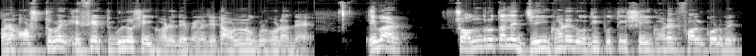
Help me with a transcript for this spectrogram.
মানে অষ্টমের এফেক্টগুলো সেই ঘরে দেবে না, যেটা অন্য গ্রহরা দেয়। এবার চন্দ্র তাহলে যেই ঘরের অধিপতি, সেই ঘরের ফল করবে।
